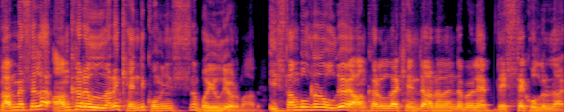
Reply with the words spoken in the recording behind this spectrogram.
Ben mesela Ankaralıların kendi komünitesine bayılıyorum abi. İstanbul'da da oluyor ya Ankaralılar kendi aralarında böyle hep destek olurlar.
